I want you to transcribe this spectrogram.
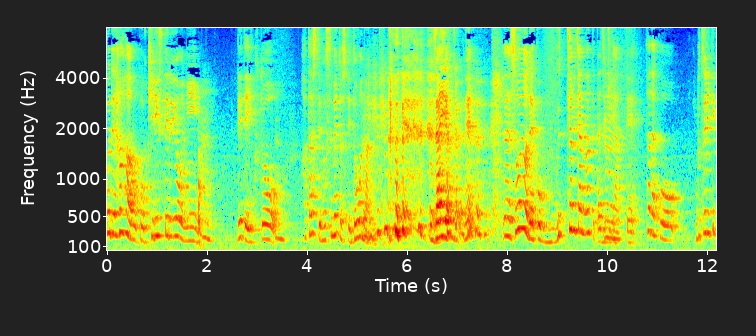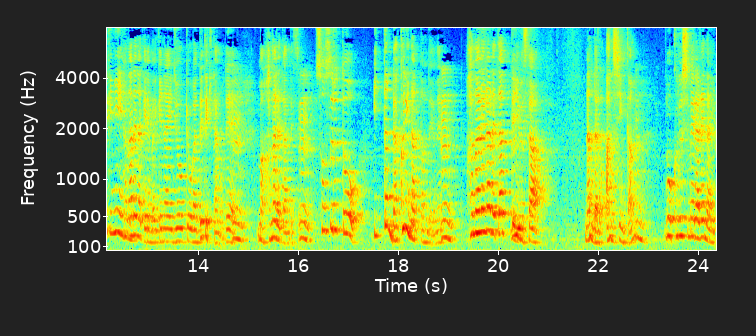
こで母をこう切り捨てるようにうん。出ていくと、うん果たして娘としてどうなんみたいな罪悪感ね。だからそういうのでこうぐっちゃぐちゃになってた時期があって、ただこう物理的に離れなければいけない状況が出てきたので、まあ離れたんですよ、うん。そうすると一旦楽になったんだよね、うん。離れられたっていうさ、なんだろう安心感、もう苦しめられないっ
